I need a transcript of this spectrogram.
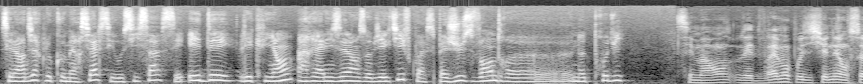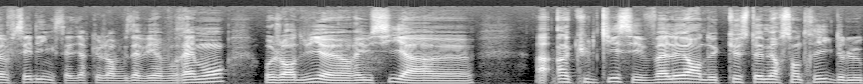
c'est leur dire que le commercial, c'est aussi ça, c'est aider les clients à réaliser leurs objectifs. Ce n'est pas juste vendre euh, notre produit c'est marrant, vous êtes vraiment positionné en soft selling, c'est-à-dire que genre vous avez vraiment aujourd'hui euh, réussi à, euh, à inculquer ces valeurs de customer centrique, de le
